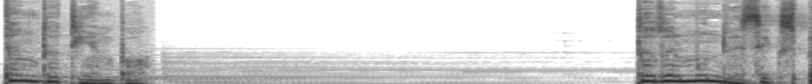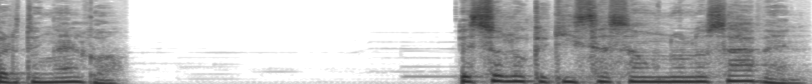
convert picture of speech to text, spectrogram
tanto tiempo. Todo el mundo es experto en algo. Es solo que quizás aún no lo saben.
